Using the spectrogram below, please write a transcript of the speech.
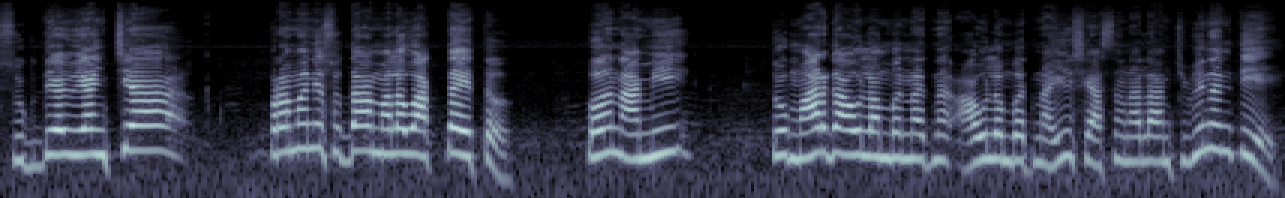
सुखदेव यांच्या प्रमाणे सुद्धा आम्हाला वागता येतं. पण आम्ही तो मार्ग अवलंबनात अवलंबत नाही. शासनाला आमची विनंती आहे.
